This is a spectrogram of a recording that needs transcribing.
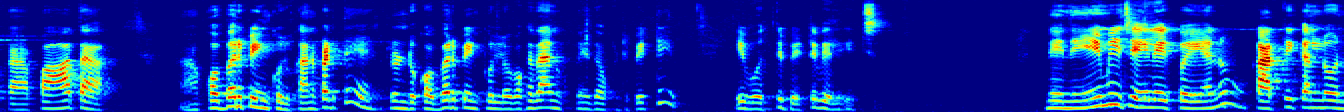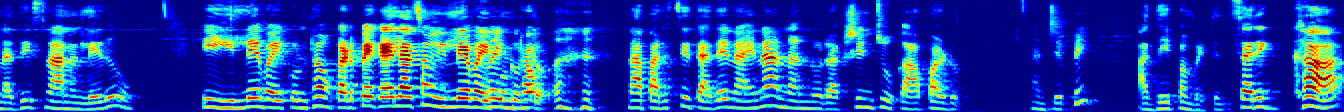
ఒక పాత కొబ్బరి పెంకులు కనపడితే రెండు కొబ్బరి పెంకుల్లో ఒకదాని మీద ఒకటి పెట్టి ఈ ఒత్తి పెట్టి వెలిగించింది. నేనేమీ చేయలేకపోయాను. కార్తీకంలో నదీ స్నానం లేదు. ఈ ఇల్లే వైకుంఠం కడిపే కైలాసం ఇల్లే వైకుంఠం. నా పరిస్థితి అదే నాయన నన్ను రక్షించు కాపాడు అని చెప్పి ఆ దీపం పెట్టింది. సరిగ్గా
